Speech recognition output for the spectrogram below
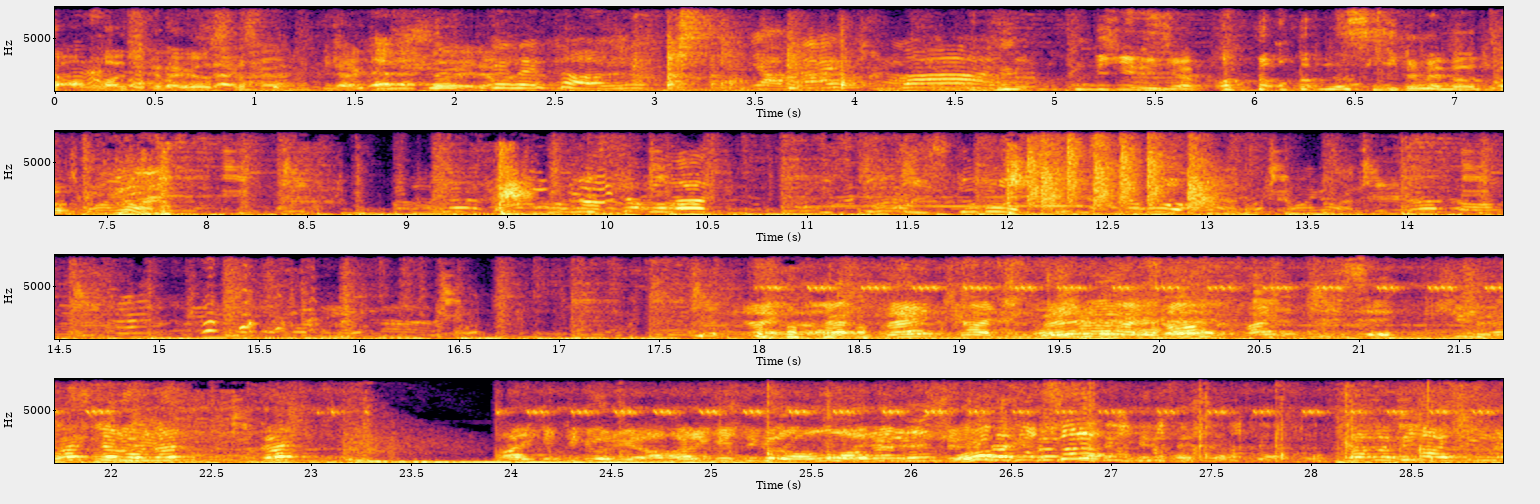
Allah aşkına göster. Bir dakika. Şöyle bak. Ya ver. Bak. Bir şey diyeceğim. O nasıl girmedi o top? Ben kaç. Ben kaç. Tamam mı? Hadi. Şimdi kaç sen oradan. Kaç. Hareketi gör ya. Hareketi gör. Allah bir şey. Hop yapsana. Kanka bir daha şimdi.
